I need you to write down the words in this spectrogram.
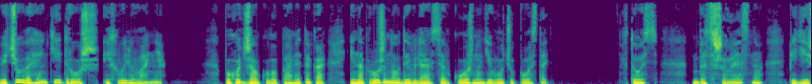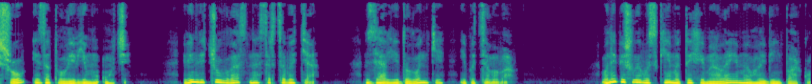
відчув легенький дрож і хвилювання. Походжав коло пам'ятника і напружено вдивлявся в кожну дівочу постать. Хтось безшелесно підійшов і затулив йому очі. Він відчув власне серцебиття, взяв її долоньки і поцілував. Вони пішли вузькими тихими алеями в глибінь парку.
